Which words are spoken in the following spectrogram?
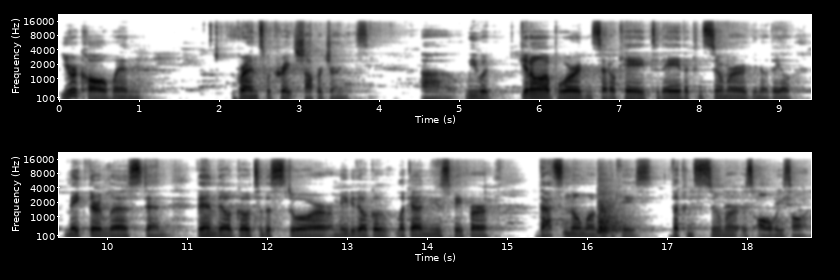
you recall when brands would create shopper journeys. Uh, we would get on a board and said, okay, today the consumer, you know, they'll make their list and then they'll go to the store or maybe they'll go look at a newspaper. That's no longer the case. The consumer is always on.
